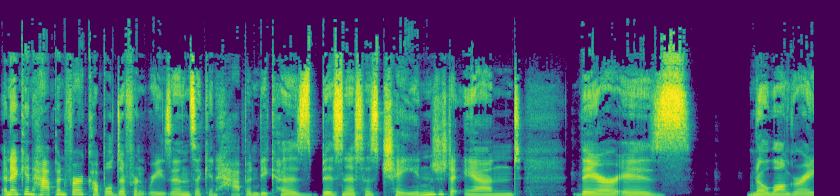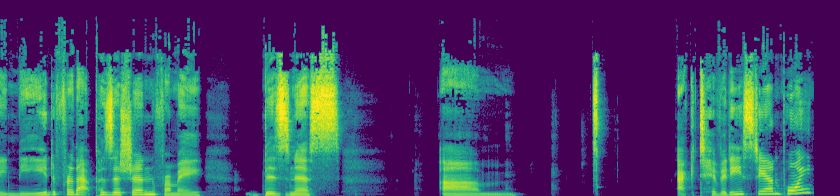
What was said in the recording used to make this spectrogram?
And it can happen for a couple different reasons. It can happen because business has changed and there is no longer a need for that position from a business um, activity standpoint.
